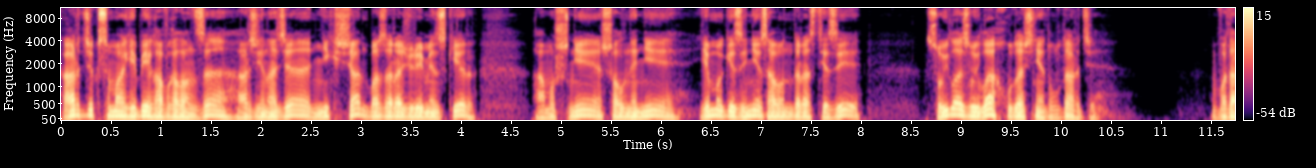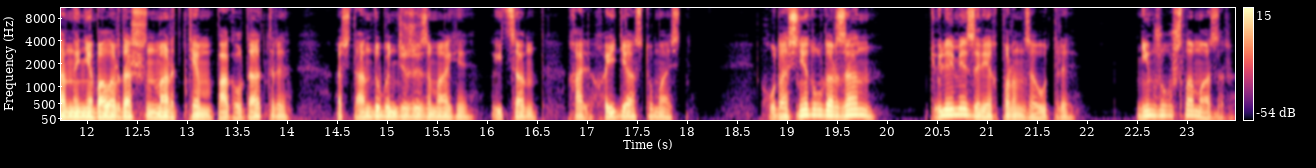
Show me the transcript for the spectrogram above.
Каржық сымағебе ғавғаланза, аржинажа никшан базара жүременскер, амышне, шалнене, емігезіне савындырас тезе, суйла-зуйла худашне дулдарды. Ваданныне балырдашын мар тем пағылдатры, Аштан дубынжы жызымаге, ыйтсан, хал хыйде астумасть. Худашне дулдарзан, тюлемезірек пырынза утры. Ним жуғышламазыр.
